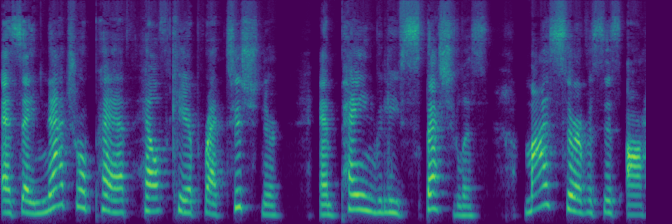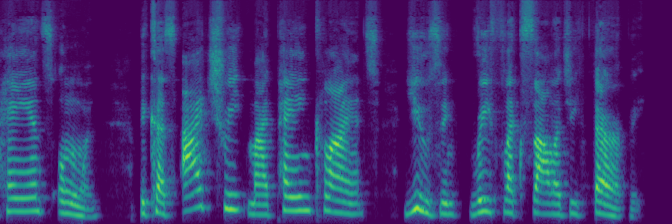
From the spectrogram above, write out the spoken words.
As a naturopath healthcare practitioner and pain relief specialist, my services are hands on because I treat my pain clients using reflexology therapy.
